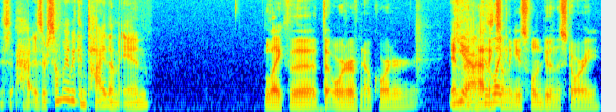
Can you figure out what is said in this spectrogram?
Is, how- is there some way we can tie them in? Like the the Order of No Quarter, and Yeah, them 'cause, having like- something useful to do in the story.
